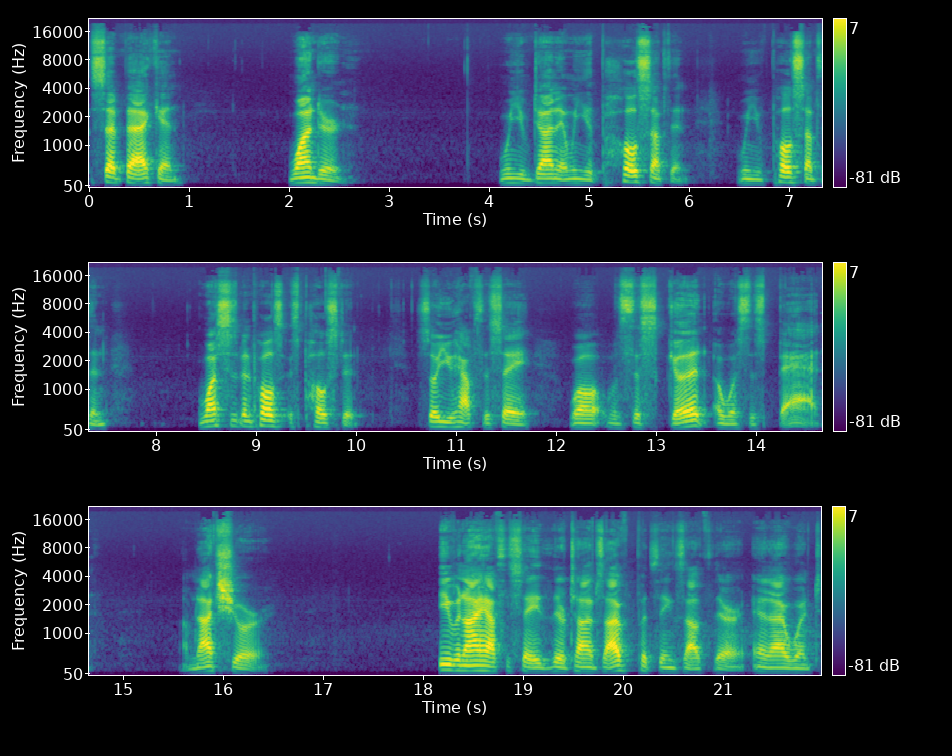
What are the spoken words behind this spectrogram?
sat back and wondered when you've done it, when you post something, when you post something, once it's been posted, it's posted. So you have to say, well, was this good or was this bad? I'm not sure. Even I have to say, there are times I've put things out there and I went,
